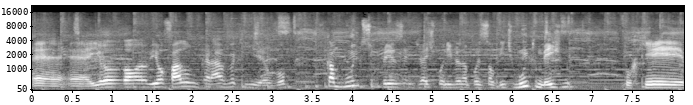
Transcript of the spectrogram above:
É, é, e eu, eu, falo um cravo aqui, eu vou ficar muito surpreso se ele estiver disponível na posição 20, muito mesmo, porque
